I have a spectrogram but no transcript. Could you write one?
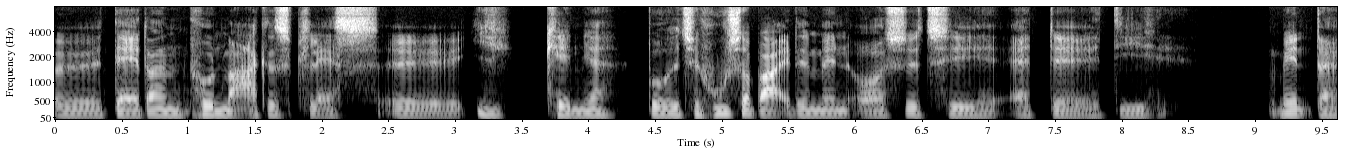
øh, datteren på en markedsplads øh, i Kenya, både til husarbejde, men også til, at øh, de mænd, der,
